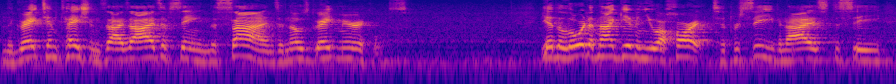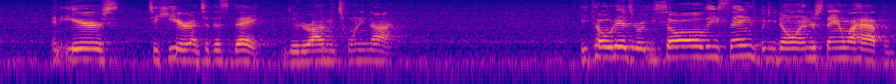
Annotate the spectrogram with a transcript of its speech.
and the great temptations thy eyes have seen, the signs and those great miracles. Yet the Lord hath not given you a heart to perceive, and eyes to see, and ears to hear unto this day. Deuteronomy 29. He told Israel, You saw all these things, but you don't understand what happened.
